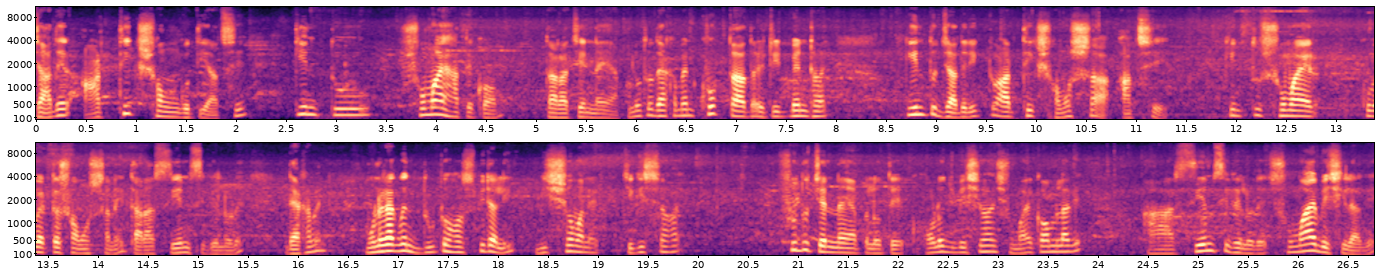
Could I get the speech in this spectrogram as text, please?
যাদের আর্থিক সঙ্গতি আছে, কিন্তু সময় হাতে কম, তারা চেন্নাই অ্যাপোলো তো দেখাবেন, খুব তাড়াতাড়ি ট্রিটমেন্ট হয়। কিন্তু যাদের একটু আর্থিক সমস্যা আছে, কিন্তু সময়ের খুব একটা সমস্যা নেই, তারা সিএমসি ভেলোরে দেখাবেন, মনে রাখবেন দুটো হসপিটালই বিশ্বমানের চিকিৎসা হয়। শুধু চেন্নাই অ্যাপোলোতে খরচ বেশি হয়, সময় কম লাগে, আর সিএমসি ভেলোরে সময় বেশি লাগে,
